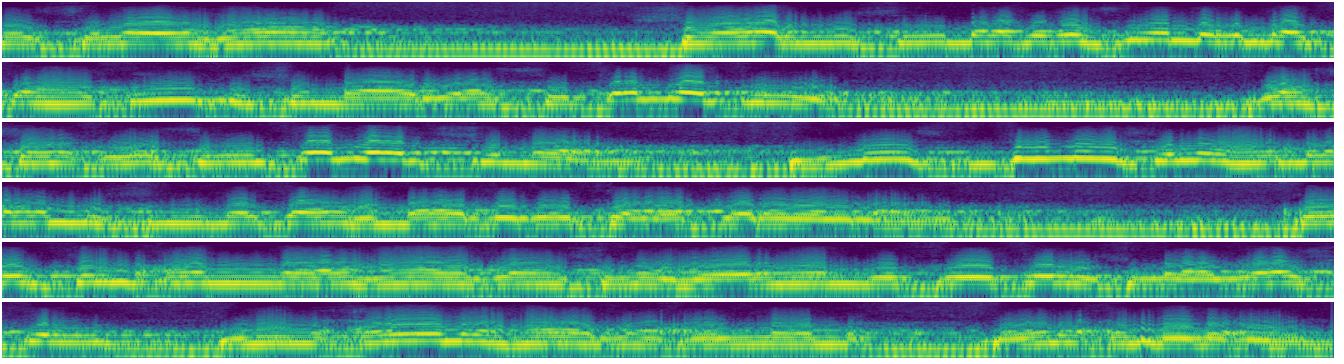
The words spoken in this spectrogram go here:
مثلها. شمار مصیبت رسد بل شمار رسد وسنتظر شما مش بمثل هما مصيبة هما دي كافرين قلتم أن هذا شما هيران بكيتين شما جاشكم من أين هذا؟ أن من من أين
